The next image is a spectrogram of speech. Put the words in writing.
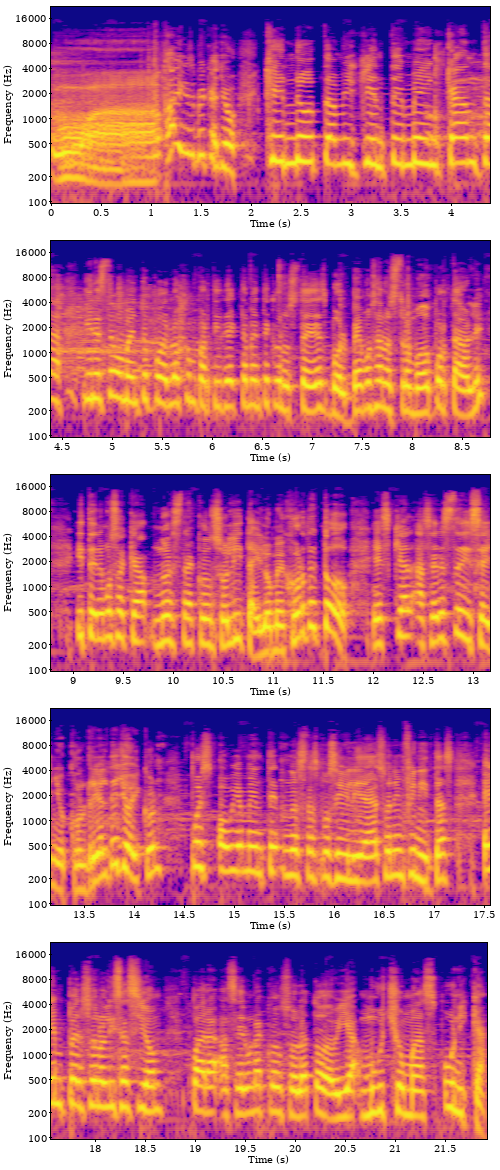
¡Wow! ¡Ay, se me cayó! ¡Qué nota, mi gente! ¡Me encanta! Y en este momento poderlo compartir directamente con ustedes. Volvemos a nuestro modo portable y tenemos acá nuestra consolita. Y lo mejor de todo es que al hacer este diseño con riel de Joy-Con, pues obviamente nuestras posibilidades son infinitas en personalización para hacer una consola todavía mucho más única.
